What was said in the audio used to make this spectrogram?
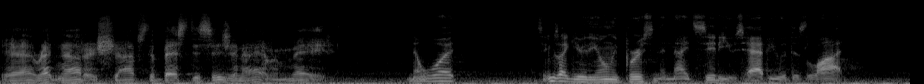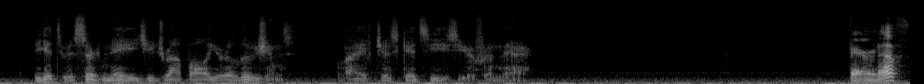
Yeah, renting out her shop's the best decision I ever made. You know what? Seems like you're the only person in Night City who's happy with his lot. You get to a certain age, you drop all your illusions. Life just gets easier from there. Fair enough.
